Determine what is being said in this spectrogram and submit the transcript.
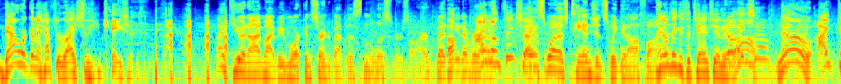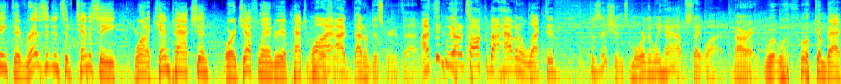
now we're going to have to rise to the occasion. Think you and I might be more concerned about this than the listeners are, but Uh, you never. Know. I don't think so. I think it's one of those tangents we get off on. I don't that- think it's a tangent You at don't think all. so? No, Okay. I think the residents of Tennessee want a Ken Paxton or a Jeff Landry, a Patrick Well, Morrison. I, I I don't disagree with that. I think we ought to talk about having elected positions more than we have statewide. All right, we'll, we'll, we'll come back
